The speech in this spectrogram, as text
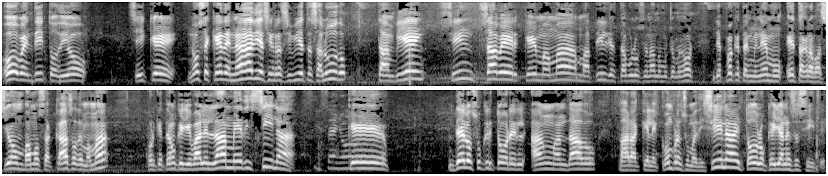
Oh, bendito Dios. Así que no se quede nadie sin recibir este saludo. También sin saber que mamá Matilde está evolucionando mucho mejor. Después que terminemos esta grabación, vamos a casa de mamá, porque tengo que llevarle la medicina Sí, que de los suscriptores han mandado para que le compren su medicina y todo lo que ella necesite.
